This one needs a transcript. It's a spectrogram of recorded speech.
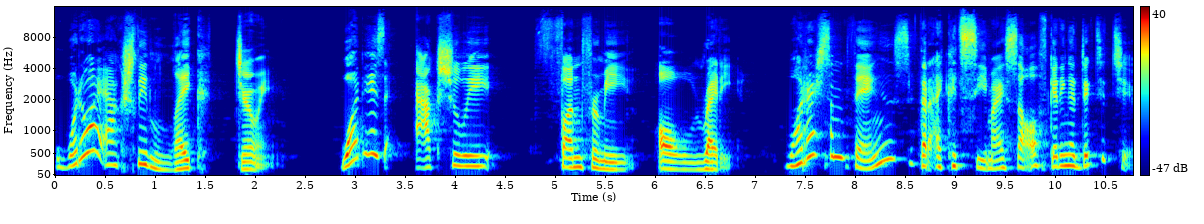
what do I actually like doing? What is actually fun for me already? what are some things that I could see myself getting addicted to?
